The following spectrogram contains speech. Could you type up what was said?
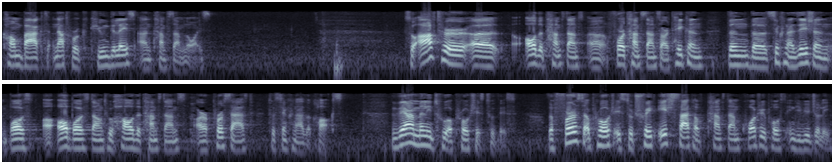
combat network queuing delays and timestamp noise. So after uh, all the timestamps, uh, four timestamps are taken, then the synchronization boils, uh, all boils down to how the timestamps are processed to synchronize the clocks. There are mainly two approaches to this. The first approach is to treat each set of timestamp quadruples individually.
